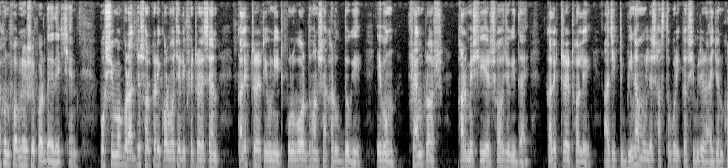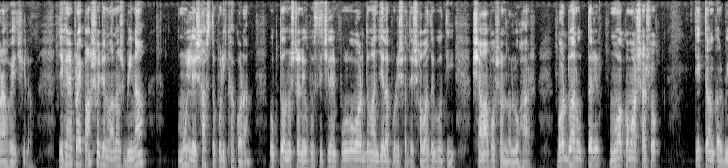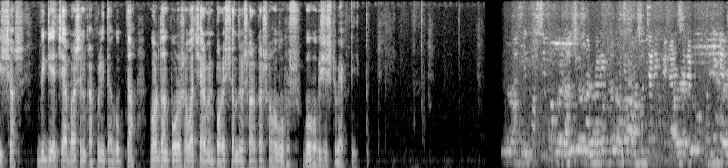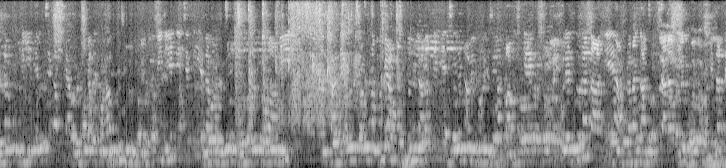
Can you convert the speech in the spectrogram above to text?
এখন ফব পর্দায় দেখছেন। পশ্চিমবঙ্গ রাজ্য সরকারি কর্মচারী ফেডারেশন কালেক্টরেট ইউনিট পূর্ব বর্ধমান শাখার উদ্যোগে এবং ফ্র্যাঙ্ক রস ফার্মেসি এর সহযোগিতায় কালেক্টরেট হলে আজ একটি বিনামূল্যে স্বাস্থ্য পরীক্ষা শিবিরের আয়োজন করা হয়েছিল, যেখানে প্রায় পাঁচশো জন মানুষ বিনা মূল্যে স্বাস্থ্য পরীক্ষা করান। উক্ত অনুষ্ঠানে উপস্থিত ছিলেন পূর্ব বর্ধমান জেলা পরিষদের সভাধিপতি শ্যামাপ্রসন্ন লোহার, বর্ধমান উত্তরের মহকুমার শাসক তীর্থঙ্কর বিশ্বাস বিডিএ চেয়ারপারসন কাকলিতা গুপ্তা, বর্ধমান পৌরসভার চেয়ারম্যান পরেশচন্দ্র সরকার সহ বহু বহু বিশিষ্ট ব্যক্তি।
